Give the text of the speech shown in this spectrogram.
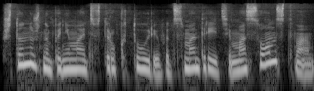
что нужно понимать в структуре? Вот смотрите, масонство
